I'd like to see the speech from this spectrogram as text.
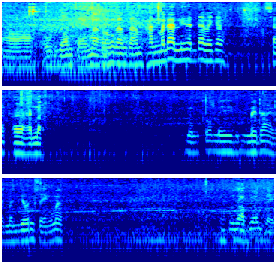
อ๋อโอ้ย้อนแสงมากสองสามสามหันมาด้านนี้ได้ไหมช่างช่างเออหันมา มันก็ไม่ไม่ได้มันย้อนแสงมากกับย้อนแสง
